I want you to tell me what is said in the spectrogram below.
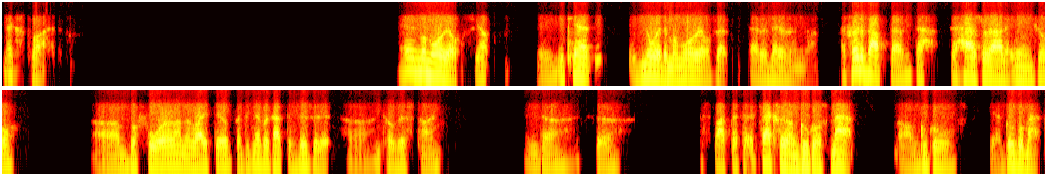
Next slide. And memorials, yep. You can't ignore the memorials that, that are there. And uh, I've heard about the, the, the Haserot Angel uh, before on the right there, but I never got to visit it uh, until this time. And uh, it's a, a spot that it's actually on Google's map, uh, Google, yeah, Google Maps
